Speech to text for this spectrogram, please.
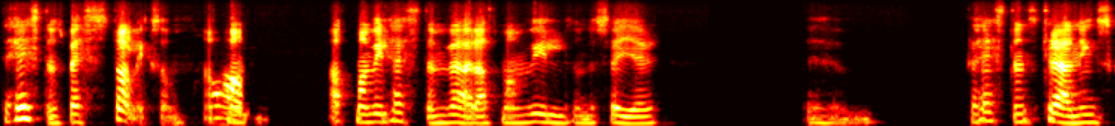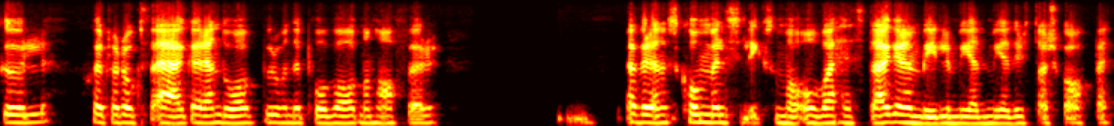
till hästens bästa liksom. Att, Ja. man, att man vill hästen väl, att man vill som du säger eh, för hästens tränings skull. Självklart också för ägaren då beroende på vad man har för mm, överenskommelse liksom och vad hästägaren vill med medryttarskapet.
